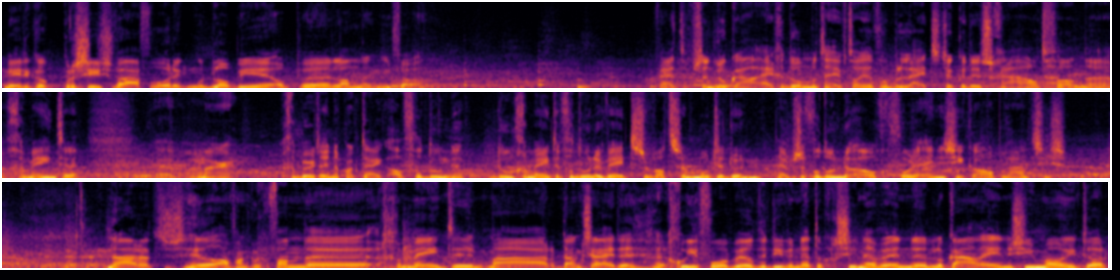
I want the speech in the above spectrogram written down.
weet ik ook precies waarvoor ik moet lobbyen op landelijk niveau. 50% lokaal eigendom, dat heeft al heel veel beleidsstukken dus gehaald van uh, gemeenten. Uh, maar gebeurt er in de praktijk al voldoende? Doen gemeenten voldoende? Weten ze wat ze moeten doen? Hebben ze voldoende ogen voor de energiecoöperaties? Nou, dat is heel afhankelijk van de gemeente. Maar dankzij de goede voorbeelden die we net ook gezien hebben in de lokale energiemonitor,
